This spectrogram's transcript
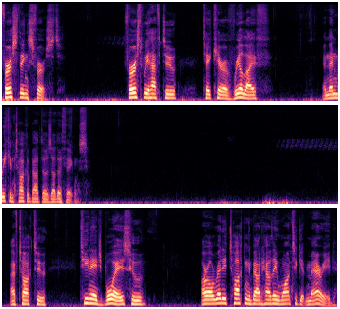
First things first. First, we have to take care of real life, and then we can talk about those other things. I've talked to teenage boys who are already talking about how they want to get married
